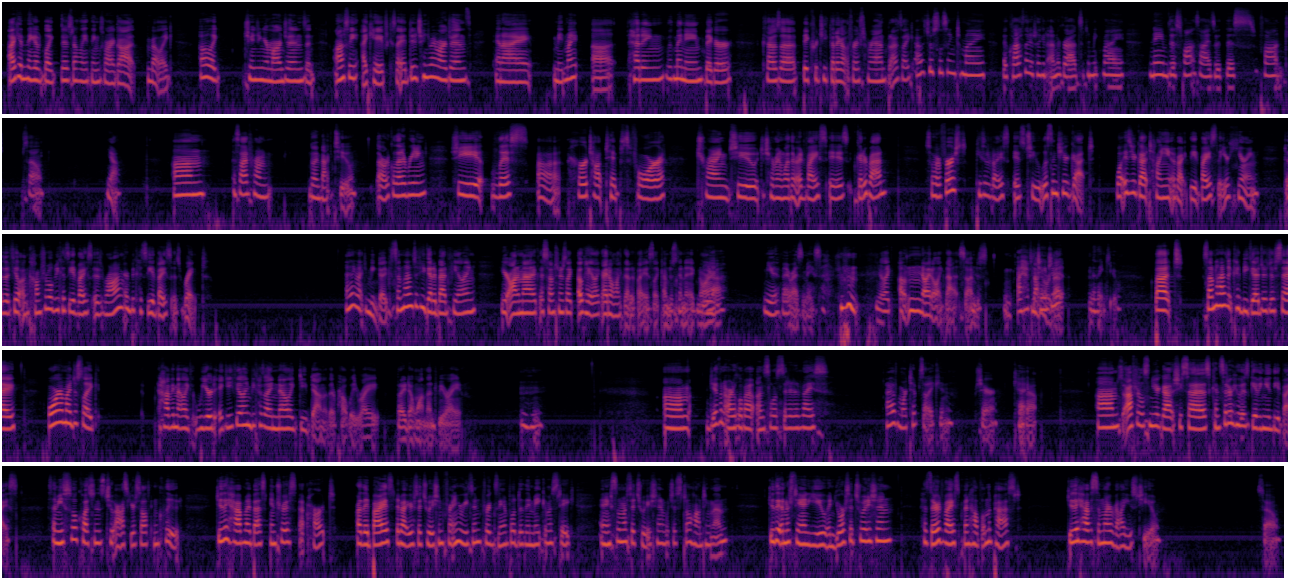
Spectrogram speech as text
I can think of like there's definitely things where I got about like oh like changing your margins and honestly I caved because I did change my margins and I made my uh, heading with my name bigger because that was a big critique that I got the first time around. But I was like I was just listening to my the class that I took in undergrad so to make my name this font size with this font. So yeah. Um aside from going back to the article that I'm reading, she lists uh, her top tips for trying to determine whether advice is good or bad. So, her first piece of advice is to listen to your gut. What is your gut telling you about the advice that you're hearing? Does it feel uncomfortable because the advice is wrong or because the advice is right? I think that can be good. 'cause sometimes if you get a bad feeling, your automatic assumption is like, okay, like I don't like that advice. Like I'm just gonna ignore it. yeah, me with my resume it. You're like, oh no, I don't like that. So I'm just I have to Not change worry it. No, thank you. but sometimes it could be good to just say or am i just like having that like weird icky feeling because i know like deep down that they're probably right but i don't want them to be right Mm-hmm. Um, do you have an article about unsolicited advice? i have more tips that i can share 'Kay. Um so after listening to your gut she says consider who is giving you the advice some useful questions to ask yourself include do they have my best interests at heart are they biased about your situation for any reason for example did they make a mistake in a similar situation which is still haunting them Do they understand you and your situation? Has their advice been helpful in the past? Do they have similar values to you? So,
